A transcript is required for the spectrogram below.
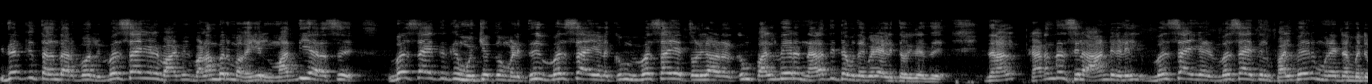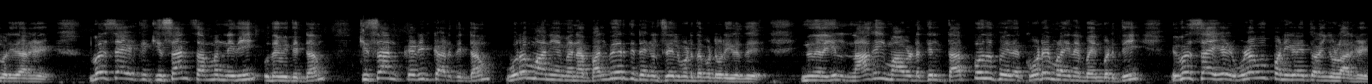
இதற்கு தகுந்தாற்போல் விவசாயிகள் வாழ்வில் வளம் பெறும் வகையில் மத்திய அரசு விவசாயத்திற்கு முக்கியத்துவம் அளித்து விவசாயிகளுக்கும் விவசாய தொழிலாளர்களுக்கும் பல்வேறு நலத்திட்ட உதவிகளை அளித்து வருகிறது. இதனால் கடந்த சில ஆண்டுகளில் விவசாயிகள் விவசாயத்தில் பல்வேறு முன்னேற்றம் பெற்று வருகிறார்கள். விவசாயிகளுக்கு கிசான் சம்மன் நிதி உதவி திட்டம் கிசான் கிரெடிட் கார்டு திட்டம் உர மானியம் என பல்வேறு திட்டங்கள் செயல்படுத்தப்பட்டு வருகிறது. இந்த நிலையில் நாகை மாவட்டத்தில் தற்போது பெய்த கோடை மழையினை பயன்படுத்தி விவசாயிகள் உழவு பணிகளை தொடங்கியுள்ளார்கள்.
